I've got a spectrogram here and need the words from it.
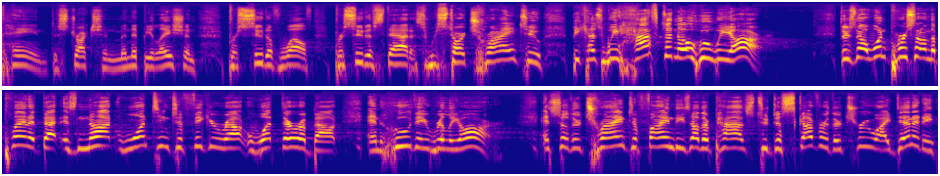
pain, destruction, manipulation, pursuit of wealth, pursuit of status. We start trying to, because we have to know who we are. There's not one person on the planet that is not wanting to figure out what they're about and who they really are. And so they're trying to find these other paths to discover their true identity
